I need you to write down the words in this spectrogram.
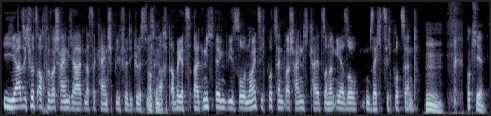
Ja, also ich würde es auch für wahrscheinlicher halten, dass er kein Spiel für die Grizzlies okay. macht. Aber jetzt halt nicht irgendwie so 90% Wahrscheinlichkeit, sondern eher so 60%. Hm. Okay.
